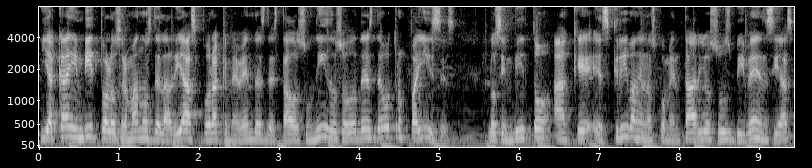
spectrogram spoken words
Y acá invito a los hermanos de la diáspora que me ven desde Estados Unidos o desde otros países. Los invito a que escriban en los comentarios sus vivencias,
